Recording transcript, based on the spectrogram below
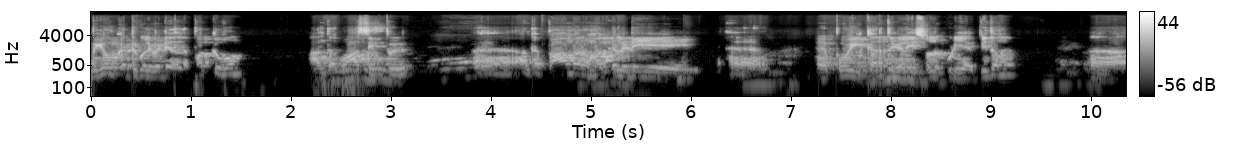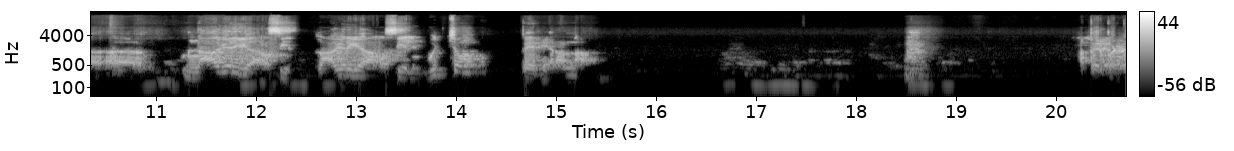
மிகவும் கற்றுக்கொள்ள வேண்டிய அந்த பக்குவம் அந்த வாசிப்பு அந்த பாமர மக்களிடையே போய் கருத்துக்களை சொல்லக்கூடிய விதம் ஆஹ், நாகரிக அரசியல் நாகரிக அரசியலின் உச்சம் பேரறிஞர் அண்ணா. அப்பேற்பட்ட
